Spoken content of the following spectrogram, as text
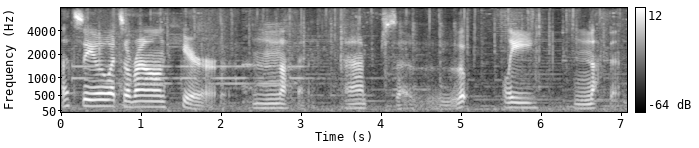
Let's see what's around here. Nothing. Absolutely nothing.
